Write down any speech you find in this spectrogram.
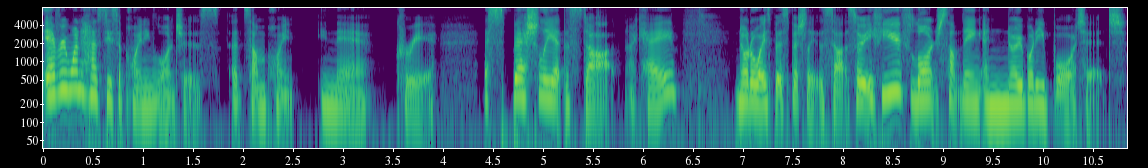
everyone has disappointing launches at some point in their career, especially at the start. Okay, not always, but especially at the start. So, if you've launched something and nobody bought it,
